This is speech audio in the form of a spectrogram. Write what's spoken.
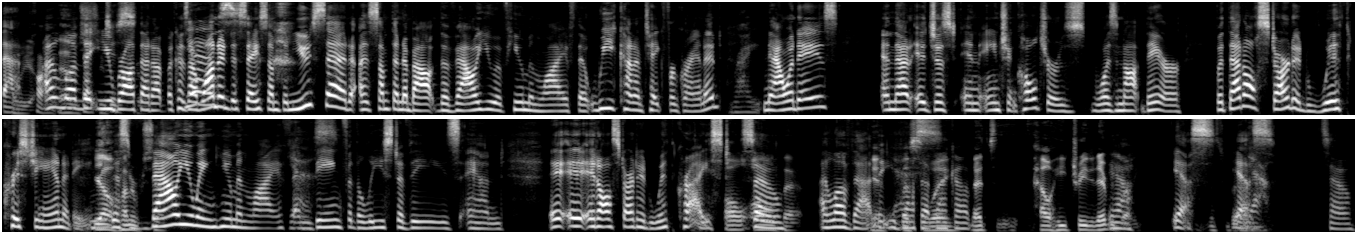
that yeah. part I love was that you just- brought that up because I wanted to say something. You said uh, something about the value of human life that we kind of take for granted right nowadays, and that it just in ancient cultures was not there. But that all started with Christianity. Yeah, this 100%. valuing human life and being for the least of these, and it, it, it all started with Christ. All, so all of that. I love that Yeah, that you brought that's the that back up. That's how he treated everybody. Yes, That's incredible. yes. So,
